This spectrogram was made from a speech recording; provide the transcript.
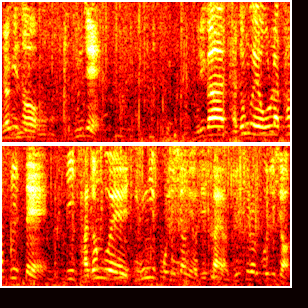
여기서 문제. 우리가 자전거에 올라탔을 때 이 자전거의 중립 포지션이 어딜까요? 뉴트럴 포지션.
